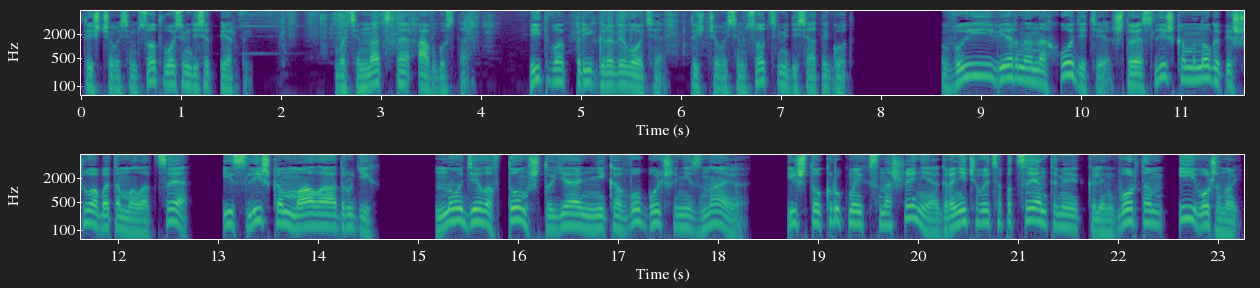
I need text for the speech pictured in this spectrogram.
1881. 18 августа. Битва при Гравелоте. 1870 год. Вы верно находите, что я слишком много пишу об этом молодце и слишком мало о других. Но дело в том, что я никого больше не знаю и что круг моих сношений ограничивается пациентами Каллингвортом и его женой.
